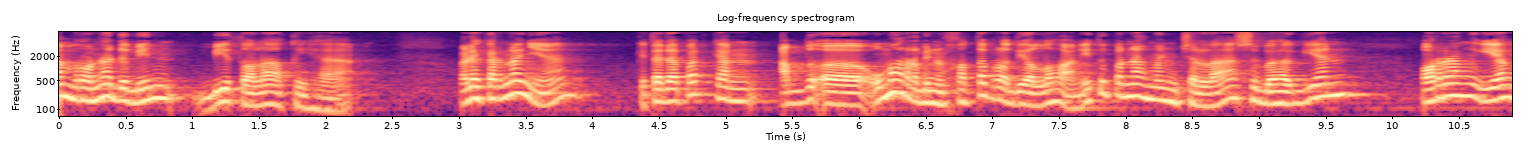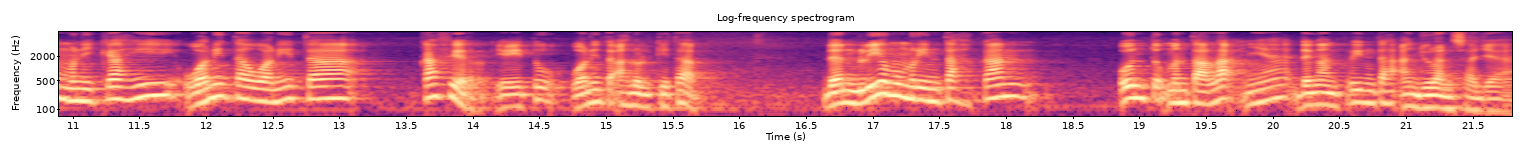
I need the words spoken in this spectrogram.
amrun nadmin bi talaqiha. Oleh karenanya kita dapatkan Abdul uh, Umar bin Khattab radhiyallahu an itu pernah mencela sebahagian orang yang menikahi wanita-wanita kafir yaitu wanita ahlul kitab. Dan beliau memerintahkan untuk mentalaknya dengan perintah anjuran saja.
